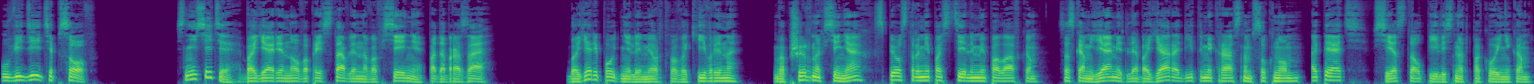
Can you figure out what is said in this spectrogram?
уведите псов». «Снесите, бояре новоприставленного в сене под образа». Бояре подняли мертвого Киврина в обширных сенях с пестрыми постелями по лавкам, со скамьями для бояр, обитыми красным сукном, опять все столпились над покойником.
